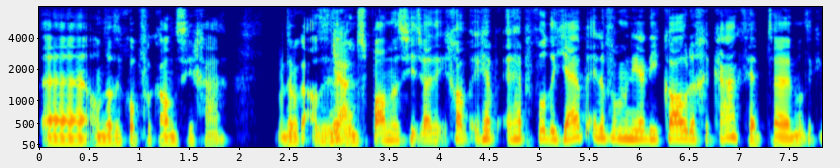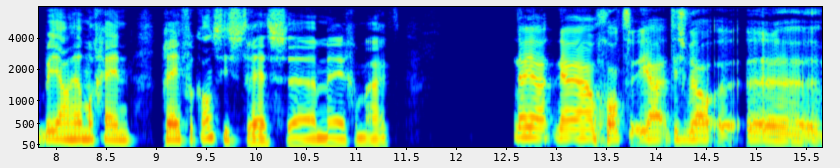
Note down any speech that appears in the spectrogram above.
eh, omdat ik op vakantie ga. Waardoor ik altijd Ja. een ontspannen situatie. Ik, ik, heb, ik heb het gevoel dat jij op een of andere manier die code gekraakt hebt. Teun. Want ik heb bij jou helemaal geen pre-vakantiestress eh, meegemaakt. Nou ja, nou ja, oh god, ja, het is wel. eh, eh,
